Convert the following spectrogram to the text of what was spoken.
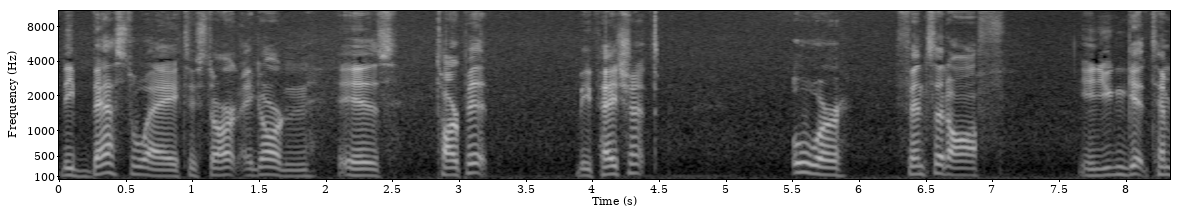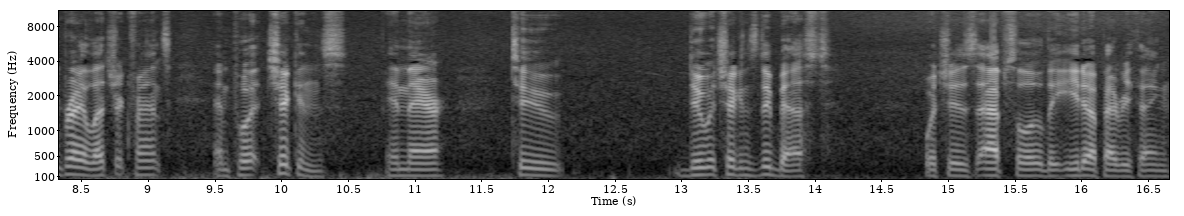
the best way to start a garden is tarp it, be patient, or fence it off. And you can get temporary electric fence and put chickens in there to do what chickens do best, which is absolutely eat up everything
